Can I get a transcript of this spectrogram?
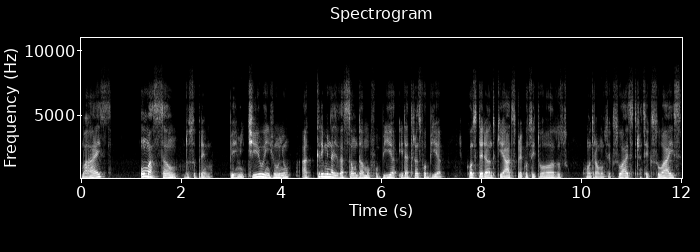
Mas uma ação do Supremo permitiu em junho a criminalização da homofobia e da transfobia, considerando que atos preconceituosos contra homossexuais e transexuais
